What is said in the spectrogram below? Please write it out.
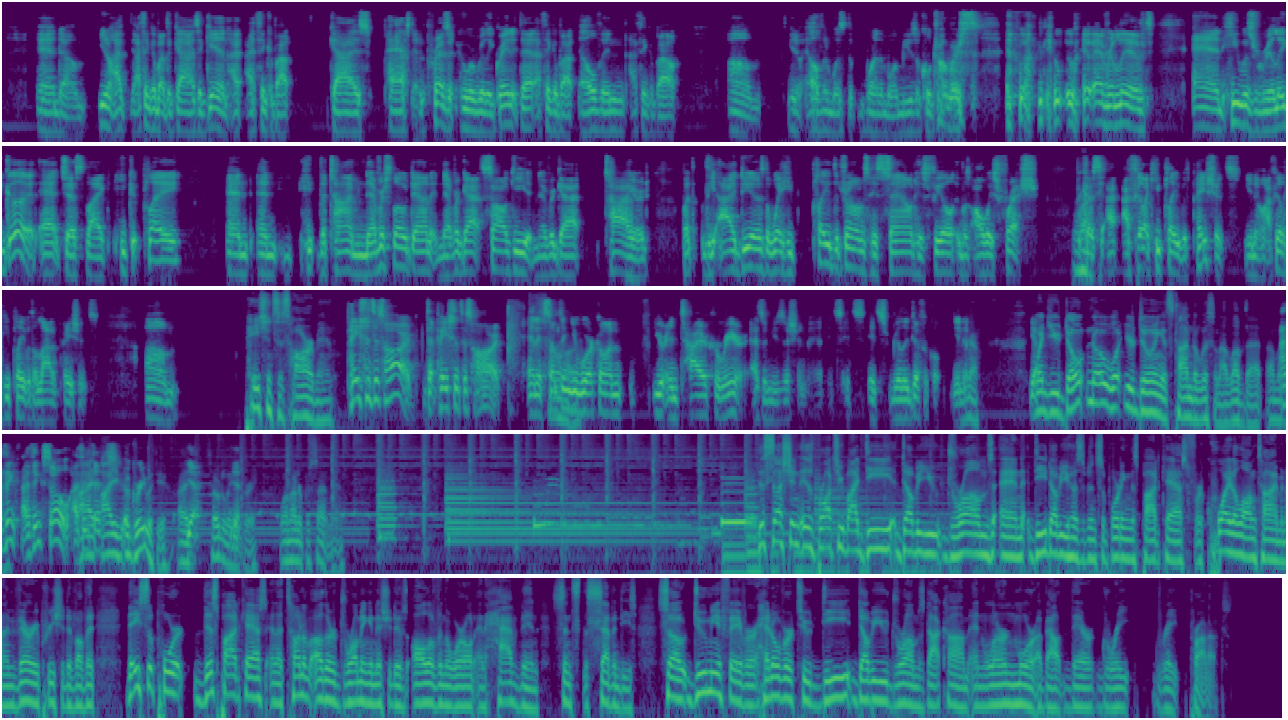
And, um, you know, I, I, think about the guys again, I, I, think about guys past and present who were really great at that. I think about Elvin. I think about, um, you know, Elvin was the, one of the more musical drummers who ever lived and he was really good at just like he could play and and he, the time never slowed down it never got soggy it never got tired but the ideas the way he played the drums his sound his feel it was always fresh because right. I, I, feel like he played with patience you know i feel like he played with a lot of patience um, patience is hard man patience is hard that patience is hard and it's so something hard. you work on your entire career as a musician man it's it's it's really difficult you know yeah. Yeah. When you don't know what you're doing, it's time to listen. I love that. I think I think so. I think I, I agree with you. I yeah. totally yeah. agree. 100%, man. This session is brought to you by DW Drums, and DW has been supporting this podcast for quite a long time, and I'm very appreciative of it. They support this podcast and a ton of other drumming initiatives all over the world and have been since the 70s. So do me a favor, head over to dwdrums.com and learn more about their great, great products.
